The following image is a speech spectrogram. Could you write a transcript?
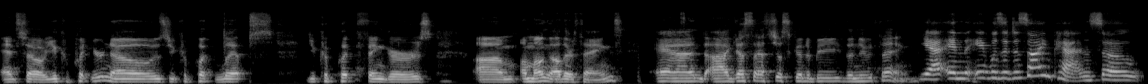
And so you could put your nose, you could put lips, you could put fingers, um, among other things. And I guess that's just going to be the new thing. Yeah. And it was a design patent. So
